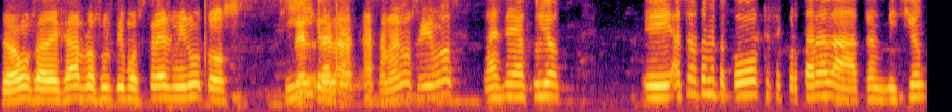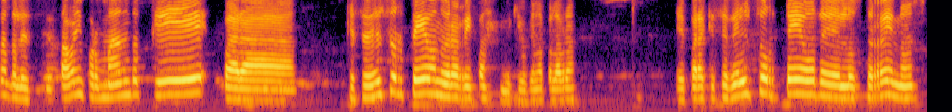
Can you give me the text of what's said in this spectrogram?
Te vamos a dejar los últimos tres minutos. Sí, del- de la- gracias. hasta luego, seguimos. Gracias, Julio. Eh, hace rato me tocó que se cortara la transmisión cuando les estaba informando que para que se dé el sorteo, no era rifa, me equivoqué en la palabra, eh, para que se dé el sorteo de los terrenos,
